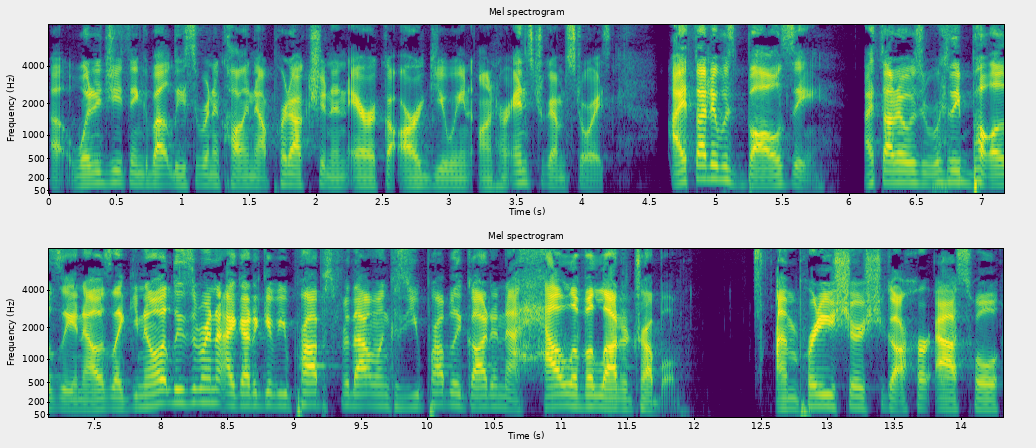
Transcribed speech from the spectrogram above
Uh, what did you think about Lisa Rinna calling out production and Erika arguing on her Instagram stories? I thought it was ballsy. I thought it was really ballsy. And I was like, you know what, Lisa Rinna, I got to give you props for that one because you probably got in a hell of a lot of trouble. I'm pretty sure she got her asshole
